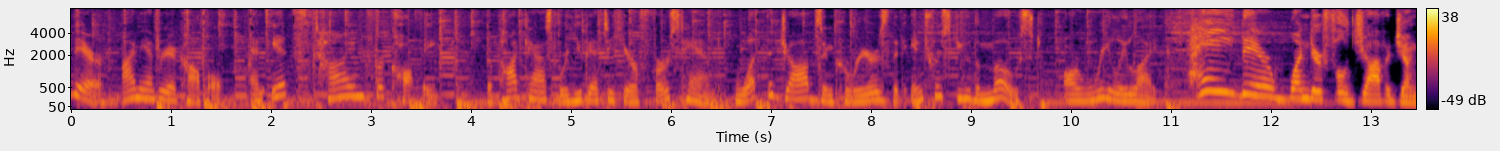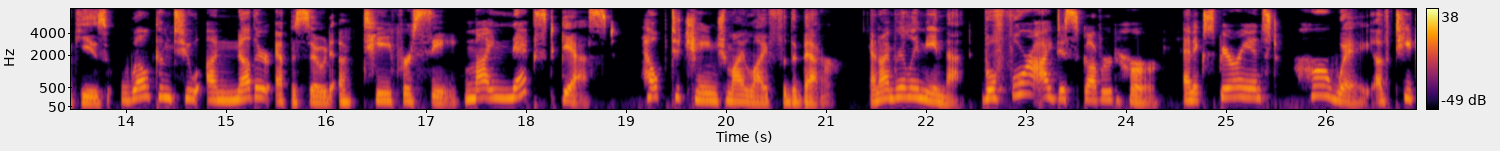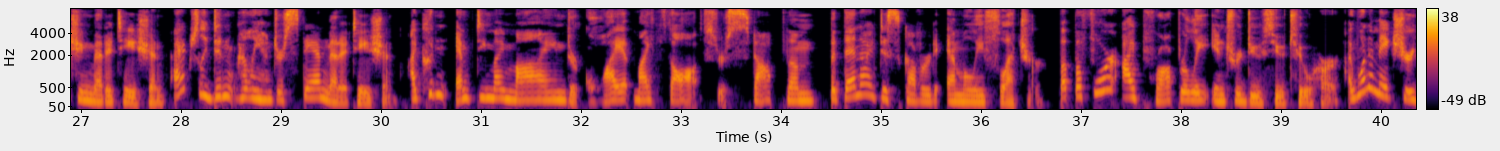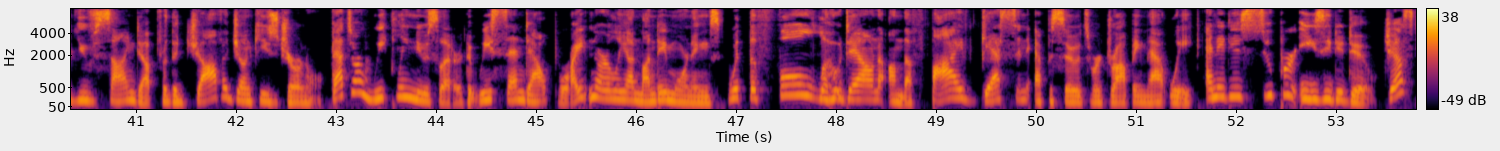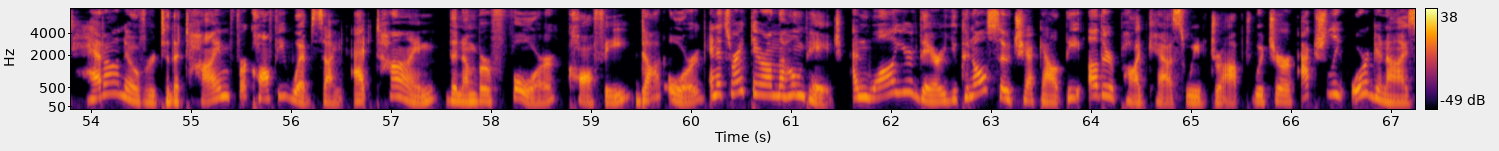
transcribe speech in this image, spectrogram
Hi there, I'm Andrea Koppel, and it's time for coffee. The podcast where you get to hear firsthand what the jobs and careers that interest you the most are really like. Hey there, wonderful Java junkies. Welcome to another episode of T for C. My next guest helped to change my life for the better. And I really mean that. Before I discovered her and experienced her way of teaching meditation. I actually didn't really understand meditation. I couldn't empty my mind or quiet my thoughts or stop them. But then I discovered Emily Fletcher. But before I properly introduce you to her, I want to make sure you've signed up for the Java Junkies Journal. That's our weekly newsletter that we send out bright and early on Monday mornings with the full lowdown on the five guests and episodes we're dropping that week. And it is super easy to do. Just head on over to the Time for Coffee website at time, the number four, coffee.org. And it's right there on the homepage. And while you're there, you can also check out the other podcasts we've dropped, which are actually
